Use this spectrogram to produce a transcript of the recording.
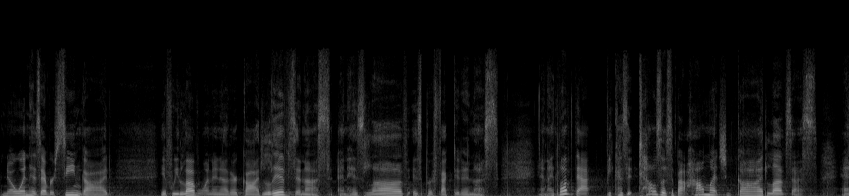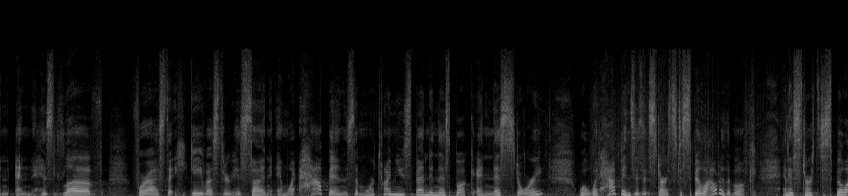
No one has ever seen God. If we love one another, God lives in us and his love is perfected in us. And I love that because it tells us about how much God loves us and, and his love for us that he gave us through his son. And what happens, the more time you spend in this book and this story, well, what happens is it starts to spill out of the book and it starts to spill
